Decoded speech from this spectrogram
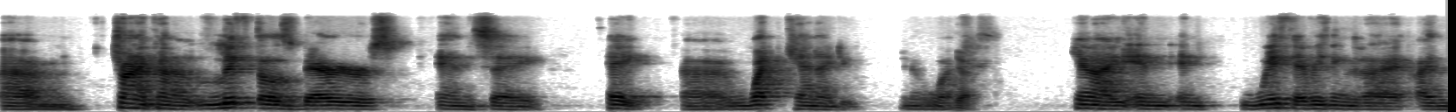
um, trying to kind of lift those barriers and say, hey, uh, what can I do? You know, what Yes. can I, and, and with everything that I, I,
